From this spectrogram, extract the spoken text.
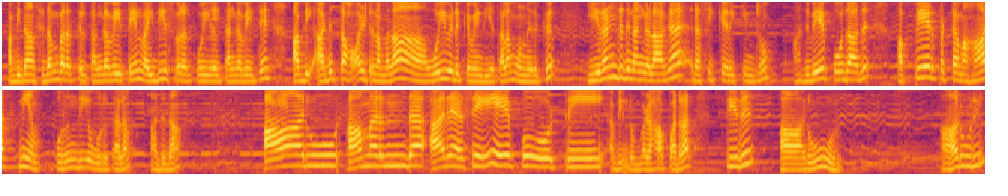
அப்படி தான் சிதம்பரத்தில் தங்க வைத்தேன் வைத்தீஸ்வரர் கோயிலில் தங்க வைத்தேன். அப்படி அடுத்த ஹால்ட் நம்மலாம் ஓய்வெடுக்க வேண்டிய தலம் ஒன்று இருக்குது இரண்டு தினங்களாக ரசிக்க இருக்கின்றோம். அதுவே போதாது. அப்பேற்பட்ட மகாத்மியம் பொருந்திய ஒரு தலம். அதுதான் ஆரூர் அமர்ந்த அரசே போற்றி அப்படின்னு ரொம்ப அழகா பாடுறார். திரு ஆரூர். ஆரூரில்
